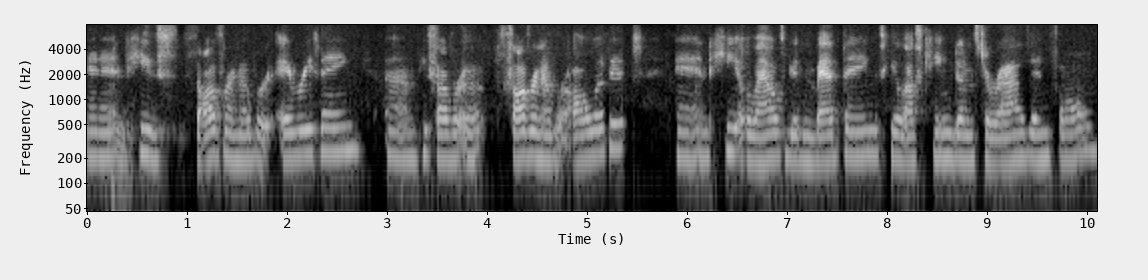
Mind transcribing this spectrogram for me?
and he's sovereign over everything. Um, he's sovereign, uh, sovereign over all of it, and he allows good and bad things. He allows kingdoms to rise and fall,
